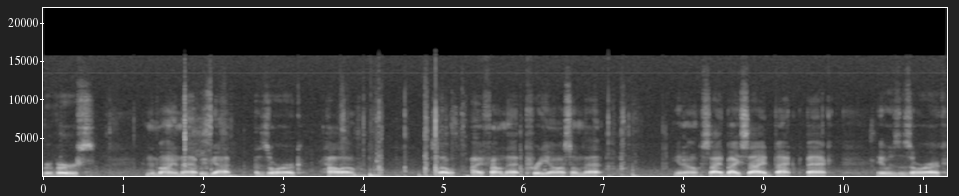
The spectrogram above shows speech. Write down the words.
Reverse, and then behind that we've got a Zoroark Holo. So I found that pretty awesome that, you know, side by side, back to back, it was a Zoroark,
